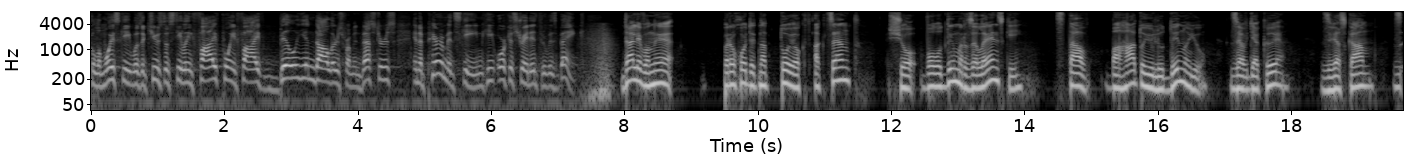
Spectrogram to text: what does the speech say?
Kolomoisky was accused of stealing $5.5 billion from investors in a pyramid scheme he orchestrated through his bank. Далі вони переходять на той акцент, що Володимир Зеленський став багатою людиною завдяки зв'язкам з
